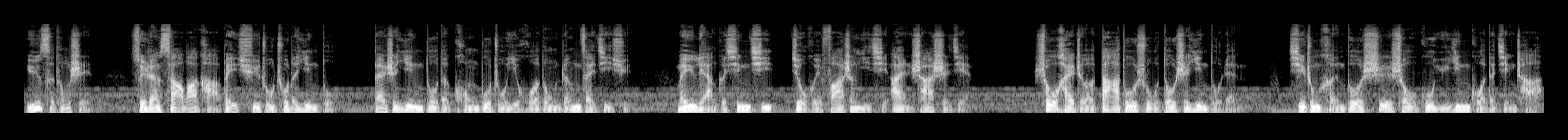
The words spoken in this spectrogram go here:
与此同时，虽然萨瓦卡被驱逐出了印度，但是印度的恐怖主义活动仍在继续。每两个星期就会发生一起暗杀事件，受害者大多数都是印度人，其中很多是受雇于英国的警察。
